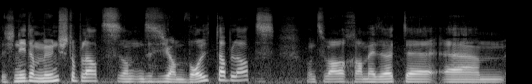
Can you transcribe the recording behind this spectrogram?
Das ist nicht am Münsterplatz, sondern das ist am Voltaplatz. Und zwar kann man dort ähm,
